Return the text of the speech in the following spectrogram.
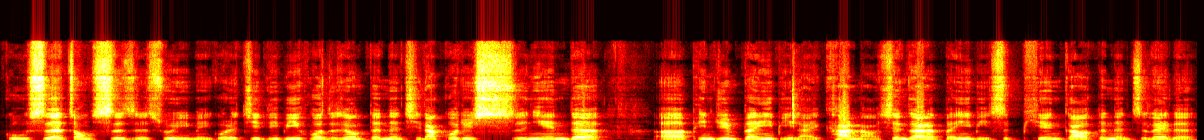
股市的总市值除以美国的 GDP，或者是用等等其他过去十年的呃平均本益比来看呢，现在的本益比是偏高等等之类的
